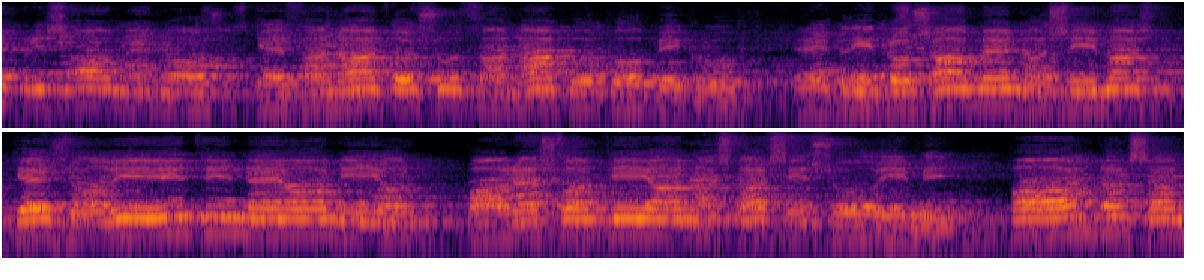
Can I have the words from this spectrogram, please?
εκπρισάμενος και θανάτος σου θανάτου το πικρού, εγκλήτρωσάμενος ημάς και ζωή την αιώνιον, παρασχόν τη Αναστάση σου ημίν, πάντα σαν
